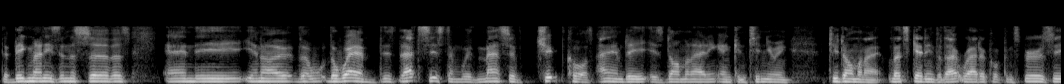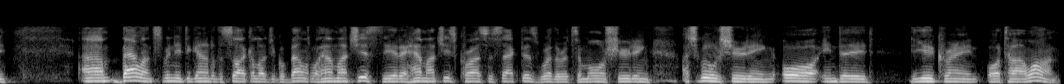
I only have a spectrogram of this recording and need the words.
the big money's in the servers and the you know the the web, this, that system with massive chip cores, AMD is dominating and continuing to dominate. Let's get into that radical conspiracy. Um, balance. We need to go into the psychological balance. Well, how much is theatre? How much is crisis actors? Whether it's a mall shooting, a school shooting, or indeed the Ukraine or Taiwan.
